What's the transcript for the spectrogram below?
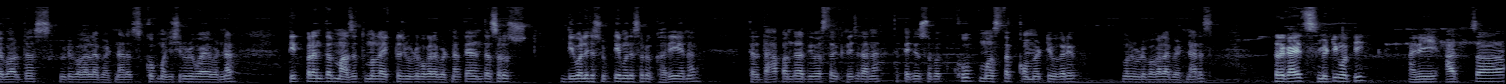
जबरदस्त व्हिडिओ बघायला भेटणारच. खूप मजेशीर व्हिडिओ बघायला भेटणार. तिथपर्यंत माझं तुम्हाला एकटाच व्हिडिओ बघायला भेटणार. त्यानंतर सर्व दिवाळीच्या सुट्टीमध्ये सर्व घरी येणार. तर दहा पंधरा दिवस तर घरीच राहणार. तर त्यांच्यासोबत खूप मस्त कॉमेडी वगैरे मला व्हिडिओ बघायला भेटणारच. तर काहीच मीटिंग होती आणि आजचा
